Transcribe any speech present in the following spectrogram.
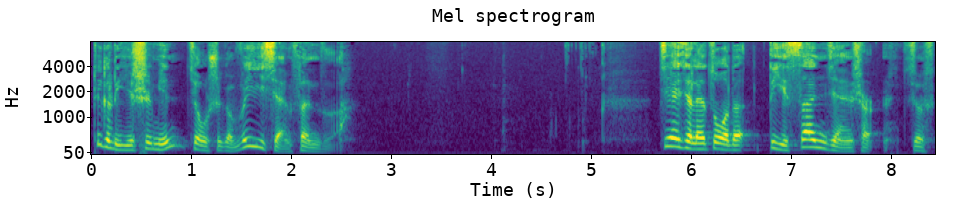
这个李世民就是个危险分子啊。接下来做的第三件事儿就是。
